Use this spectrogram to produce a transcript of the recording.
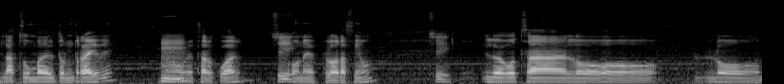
las tumbas del Tomb Raider, mm. tal cual, con exploración. Sí. Luego están los, los,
